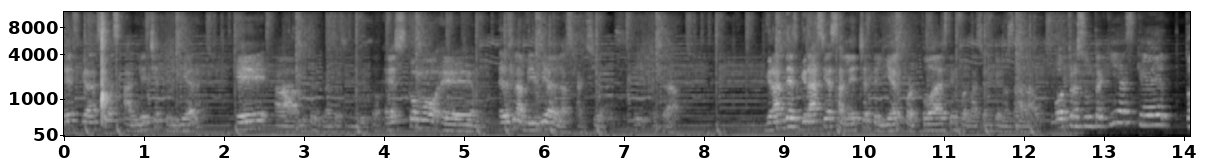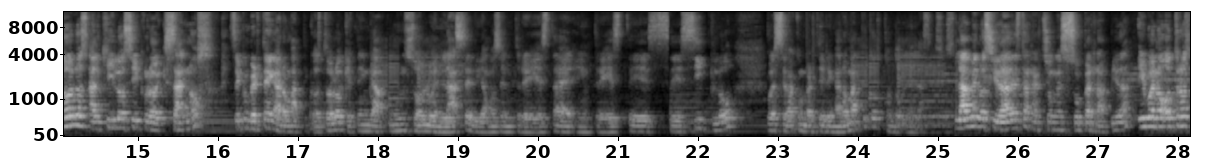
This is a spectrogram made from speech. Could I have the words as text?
es gracias a Leche Tellier, que, uh, muchas gracias señorito, es como, eh, es la biblia de las reacciones. ¿Sí? O sea, Grandes gracias a Leche Atelier por toda esta información que nos ha dado. Otro asunto aquí es que todos los alquilos ciclohexanos se convierten en aromáticos. Todo lo que tenga un solo enlace, digamos, entre, esta, entre este, este ciclo, pues se va a convertir en aromáticos con doble enlace. La velocidad de esta reacción es súper rápida. Y bueno, otros,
